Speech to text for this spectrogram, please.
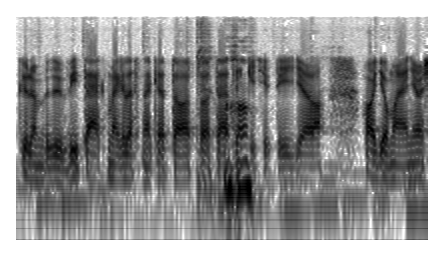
különböző viták meg lesznek-e tartva, tehát Aha. egy kicsit így a hagyományos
